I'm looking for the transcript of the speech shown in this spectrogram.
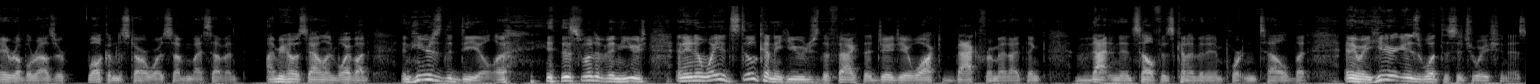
Hey, Rebel Rouser. Welcome to Star Wars 7x7. I'm your host, Allen Voivod. And here's the deal. this would have been huge. And in a way, it's still kind of huge, the fact that JJ walked back from it. I think that in itself is kind of an important tell. But anyway, here is what the situation is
